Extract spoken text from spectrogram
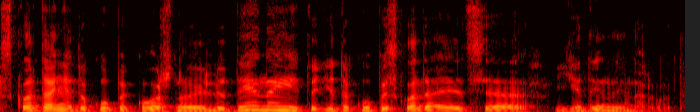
складання докупи кожної людини, і тоді докупи складається єдиний народ.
